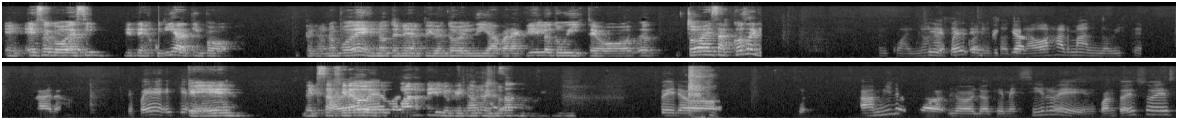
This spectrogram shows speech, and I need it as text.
eh, eso que vos decís, que te escucharía, tipo, pero no podés no tener al pibe en todo el día, ¿para qué lo tuviste? O eh, todas esas cosas que... Tal cual, no sí, con eso, te la vas armando, ¿viste? Claro. Después es que... que es exagerado de tu parte y lo que estás pensando. Pero a mí lo, lo, lo, que me sirve en cuanto a eso es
